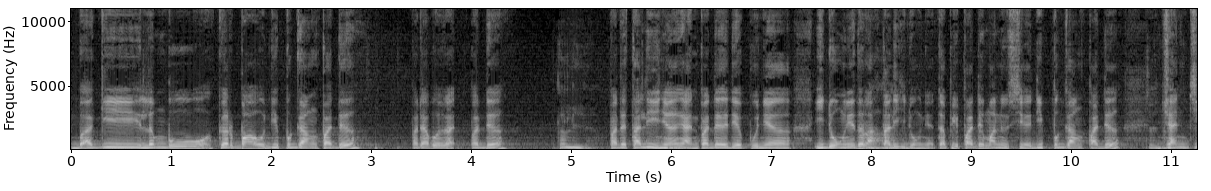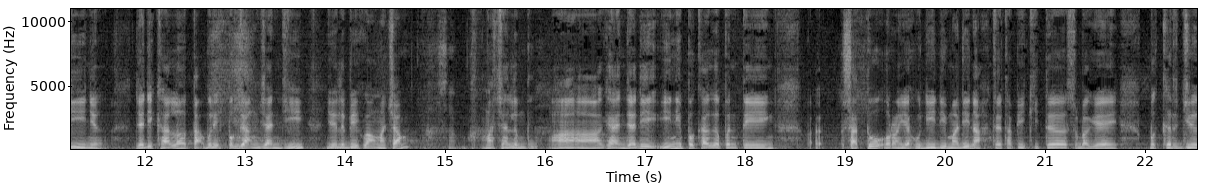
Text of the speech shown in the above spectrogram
bagi lembu kerbau dipegang pada pada apa pada tali. Pada talinya hmm. kan pada dia punya hidung dia itulah tali hidungnya. Tapi pada manusia dipegang pada janji. janjinya. Jadi kalau tak boleh pegang janji dia lebih kurang macam Sama. macam lembu. Ha kan? Jadi ini perkara penting. Satu orang Yahudi di Madinah. Tetapi kita sebagai bekerja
